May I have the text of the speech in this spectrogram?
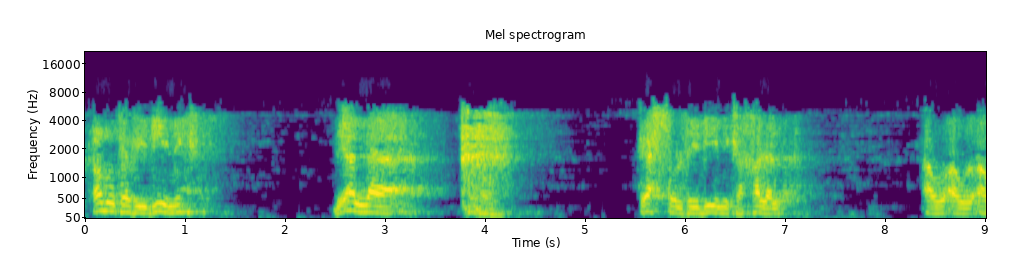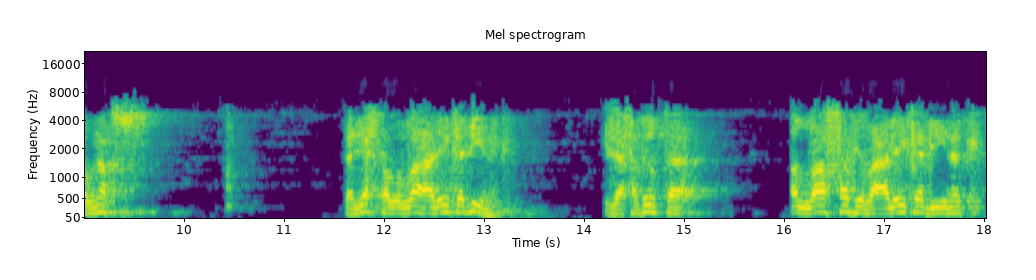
يحفظك في دينك لئلا يحصل في دينك خلل أو أو أو نقص. بل يحفظ الله عليك دينك. إذا حفظت الله حفظ عليك دينك.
